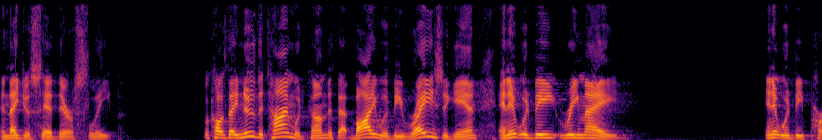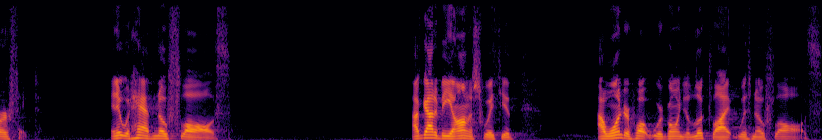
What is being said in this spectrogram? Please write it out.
And they just said they're asleep. Because they knew the time would come that that body would be raised again and it would be remade. And it would be perfect. And it would have no flaws. I've got to be honest with you. I wonder what we're going to look like with no flaws.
